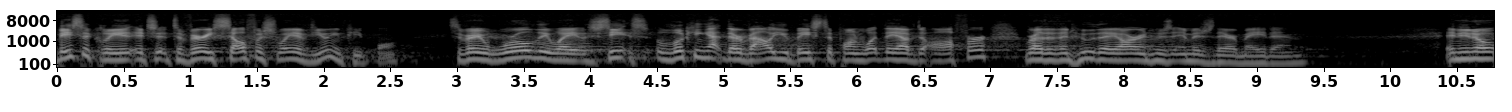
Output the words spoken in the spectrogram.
basically, it's, it's a very selfish way of viewing people. It's a very worldly way of looking at their value based upon what they have to offer rather than who they are and whose image they're made in. And you know,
